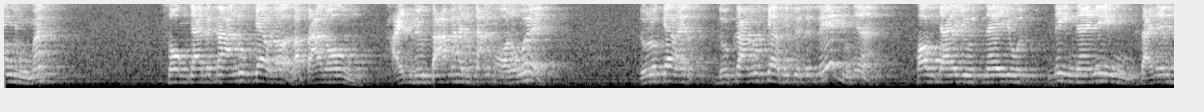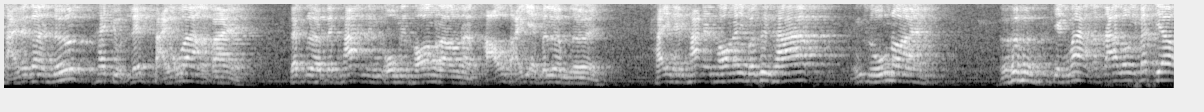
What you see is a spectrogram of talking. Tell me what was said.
ยังอยู่ไหมส่งใจไปกลางลูกแก้วแล้วหลับตาลงใครลืมตาไม่ให้ดูกลางก่อนเลยเว้ย ดูลูกแก้วไงดูกลางลูกแก้วมีจุดเล็กๆอยู่เนี่ยท่องใจหยุดในหยุดนิ่งในนิ่ง สายในสายแล้วก็นึกให้จุดเล็กใสว่างไปถ้าเกิดเป็นพระหนึ่งองค์ในท้องเราน่ะขาวใสใหญ่ไปเริ่มเลย ใครเห็นพระในท้องแล้วยกมือขึ้นครับสูงๆหน่อยเออเก่งมากตาลงอีกแป๊บเดียว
